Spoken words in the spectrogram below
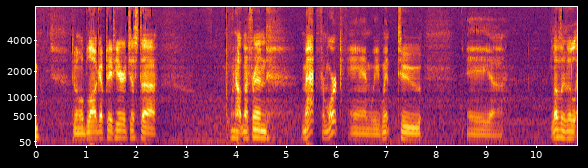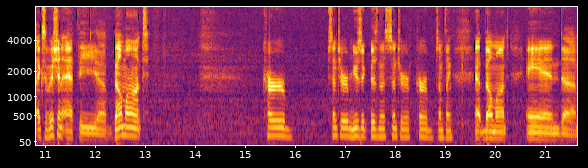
doing a little blog update here. Just uh, went out with my friend Matt from work and we went to a uh, lovely little exhibition at the uh, Belmont Curb Center, Music Business Center, Curb something at Belmont and uh,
